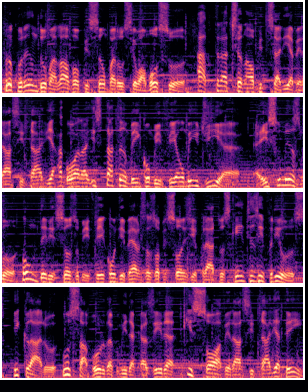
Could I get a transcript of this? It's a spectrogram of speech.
Procurando uma nova opção para o seu almoço? A tradicional pizzaria Verace Itália agora está também com buffet ao meio-dia. É isso mesmo, um delicioso buffet com diversas opções de pratos quentes e frios. E claro, o sabor da comida caseira que só a Verace Itália tem.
